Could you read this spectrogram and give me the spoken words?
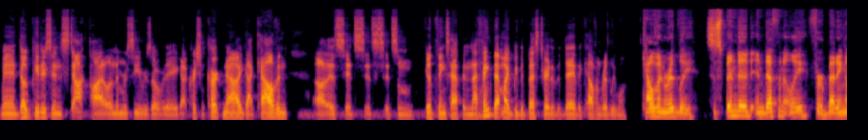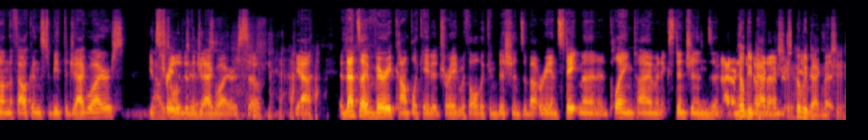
man, Doug Pederson stockpiling and them receivers over there. You got Christian Kirk now. You got Calvin. Uh, it's it's it's it's some good things happening. I think that might be the best trade of the day, the Calvin Ridley one. Calvin Ridley suspended indefinitely for betting on the Falcons to beat the Jaguars. Gets traded to the Jaguars. So yeah, that's a very complicated trade with all the conditions about reinstatement and playing time and extensions. And I don't know. He'll be back next year. He'll be back next year.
